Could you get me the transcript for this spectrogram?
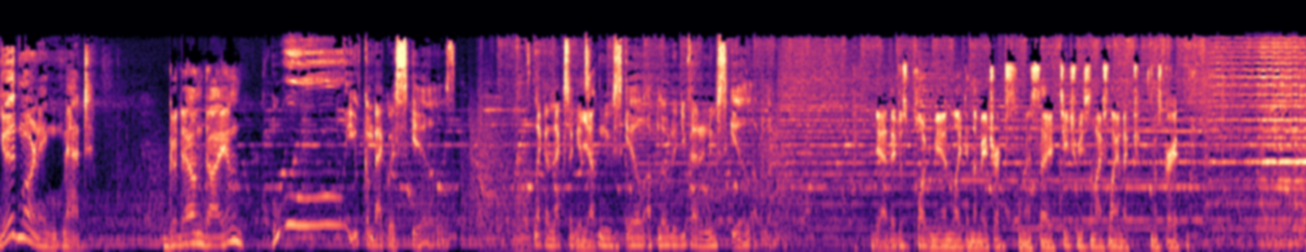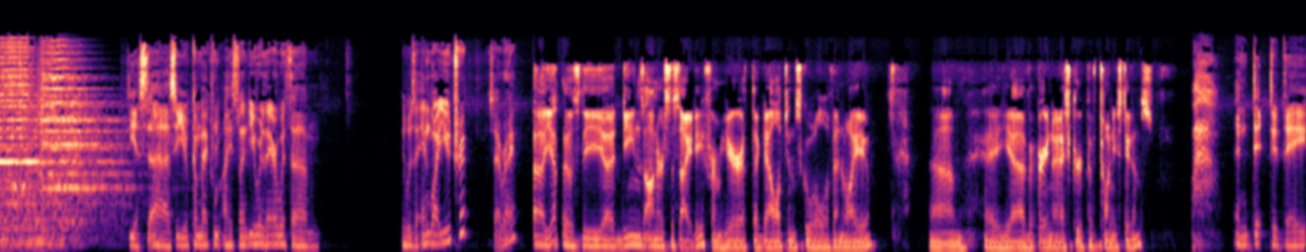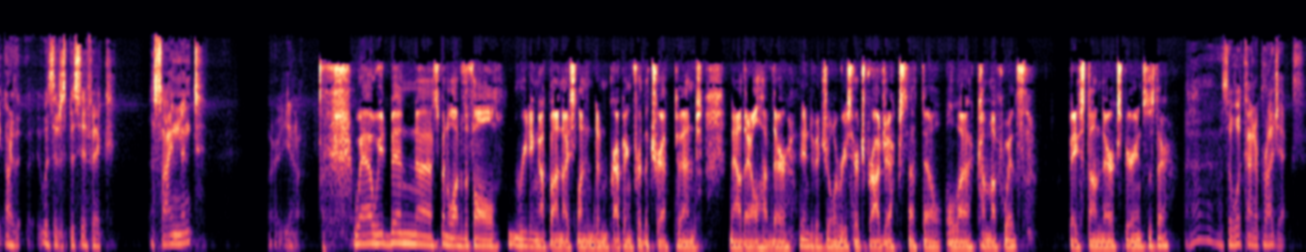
Good morning, Matt. Good down, Diane. Ooh, you've come back with skills. Like Alexa gets Yep. a new skill uploaded. You've had a new skill uploaded. Yeah, they just plug me in like in the Matrix, and I say, "Teach me some Icelandic." That's great. Yes. Uh, so you come back from Iceland. You were there with um, it was an NYU trip. Is that right? Uh, yep, it was the uh, Dean's Honor Society from here at the Gallatin School of NYU. Um, a uh, very nice group of twenty students. Wow. And did, did they? Are was it a specific assignment, or you know? Well, we'd been uh, spent a lot of the fall reading up on Iceland and prepping for the trip, and now they all have their individual research projects that they'll uh, come up with based on their experiences there. Ah, so what kind of projects?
